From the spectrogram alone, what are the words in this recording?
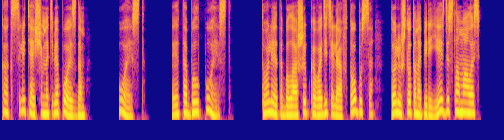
Как с летящим на тебя поездом. Поезд. Это был поезд. То ли это была ошибка водителя автобуса, то ли что-то на переезде сломалось,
